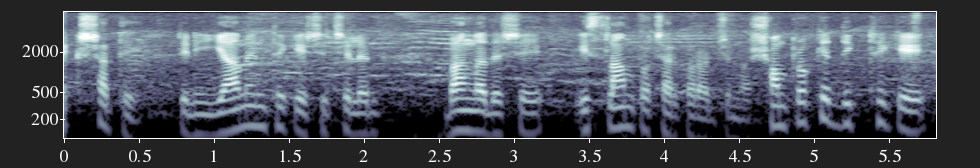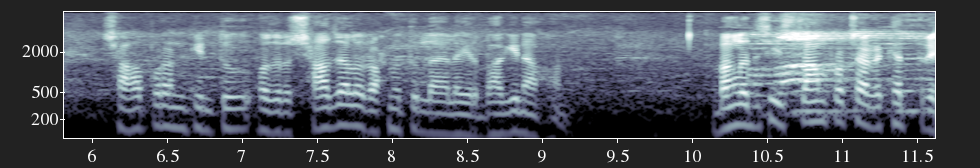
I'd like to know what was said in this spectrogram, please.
একসাথে তিনি ইয়ামেন থেকে এসেছিলেন বাংলাদেশে ইসলাম প্রচার করার জন্য। সম্পর্কের দিক থেকে শাহপরান কিন্তু হজরত শাহজালাল রহমতুল্লাহ আলাইয়ের ভাগিনা হন। বাংলাদেশে ইসলাম প্রচারের ক্ষেত্রে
